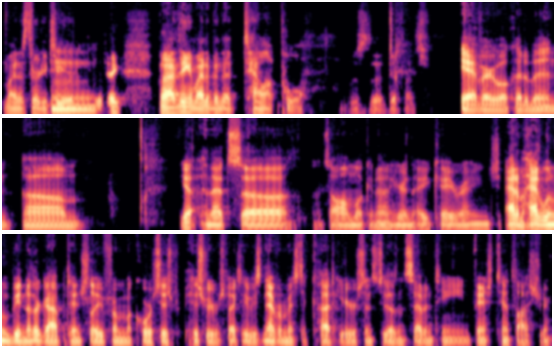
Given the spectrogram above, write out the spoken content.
minus thirty two. Mm. But I think it might have been the talent pool was the difference. Yeah, very well could have been. Um, yeah, and that's uh, that's all I'm looking at here in the 8K range. Adam Hadwin would be another guy potentially from a course his- history perspective. He's never missed a cut here since 2017. Finished 10th last year.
